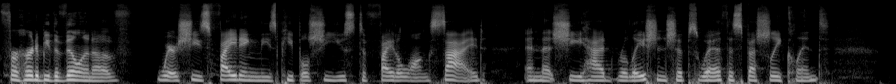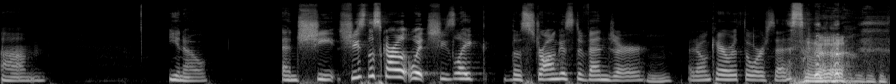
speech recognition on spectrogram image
for her to be the villain of where she's fighting these people she used to fight alongside and that she had relationships with, especially Clint. Um you know, and she she's the Scarlet Witch. She's like the strongest Avenger. I don't care what Thor says.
